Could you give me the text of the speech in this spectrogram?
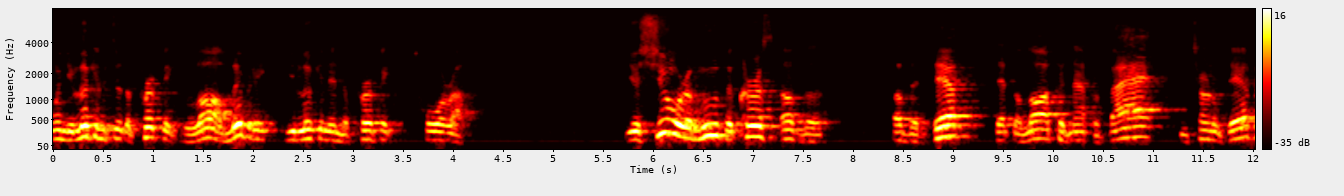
When you're looking into the perfect law of liberty, you're looking in the perfect Torah. Yeshua removed the curse of the of the death that the law could not provide, eternal death.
